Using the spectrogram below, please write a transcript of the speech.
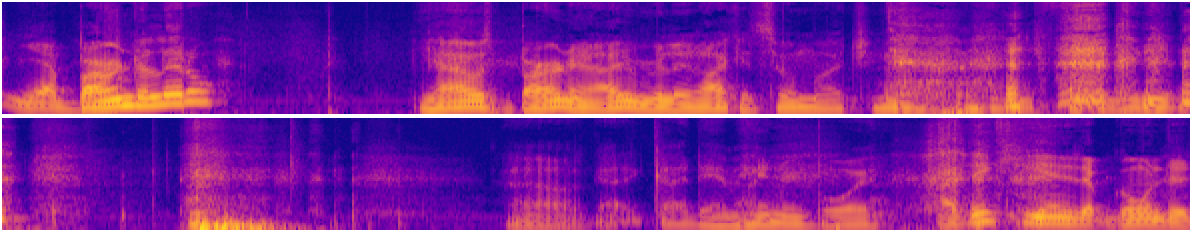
yeah, burned a little. Yeah, I was burning. I didn't really like it so much. fucking idiot. Oh, God, goddamn Henry boy. I think he ended up going to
